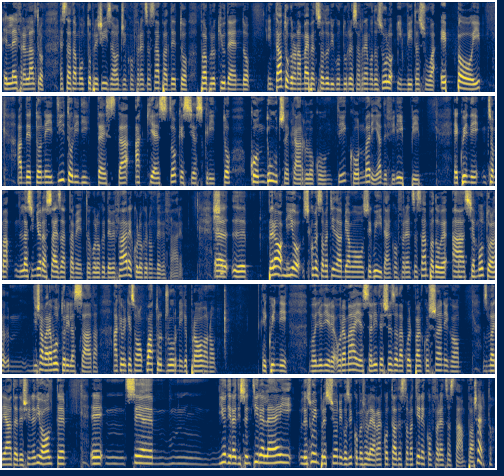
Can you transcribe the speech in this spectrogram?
E lei, fra l'altro, è stata molto precisa oggi in conferenza stampa, ha detto proprio chiudendo, intanto che non ha mai pensato di condurre Sanremo da solo in vita sua e poi ha detto nei titoli di testa ha chiesto che sia scritto conduce Carlo Conti con Maria De Filippi. E quindi, insomma, la signora sa esattamente quello che deve fare e quello che non deve fare. Eh, eh, però io, siccome stamattina l'abbiamo seguita in conferenza stampa dove ha- si è molto, diciamo, era molto rilassata, anche perché sono quattro giorni che provano e quindi voglio dire, oramai è salita e scesa da quel palcoscenico svariate decine di volte e mh, se mh, io direi di sentire lei le sue impressioni così come ce le ha raccontate stamattina in conferenza stampa. Certo.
